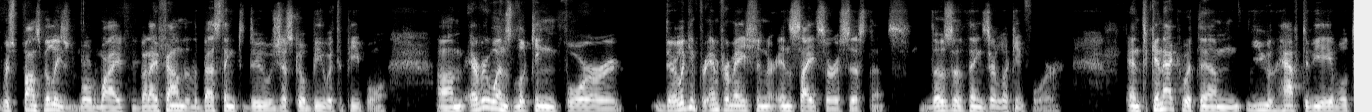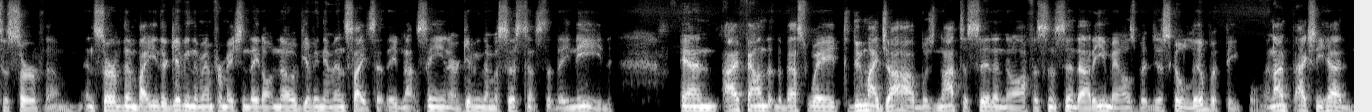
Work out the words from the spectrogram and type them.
responsibilities worldwide, but I found that the best thing to do was just go be with the people um, everyone's looking for they're looking for information or insights or assistance. Those are the things they're looking for. And to connect with them you have to be able to serve them and serve them by either giving them information they don't know giving them insights that they've not seen or giving them assistance that they need. And i found that the best way to do my job was not to sit in the office and send out emails but just go live with people. And i've actually had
